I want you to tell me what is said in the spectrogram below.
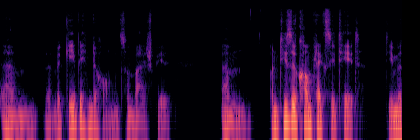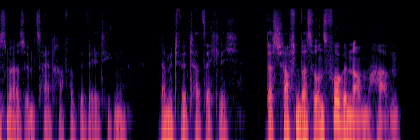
ähm, mit Gehbehinderungen zum Beispiel? Ähm, und diese Komplexität, die müssen wir also im Zeitraffer bewältigen, damit wir tatsächlich das schaffen, was wir uns vorgenommen haben.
